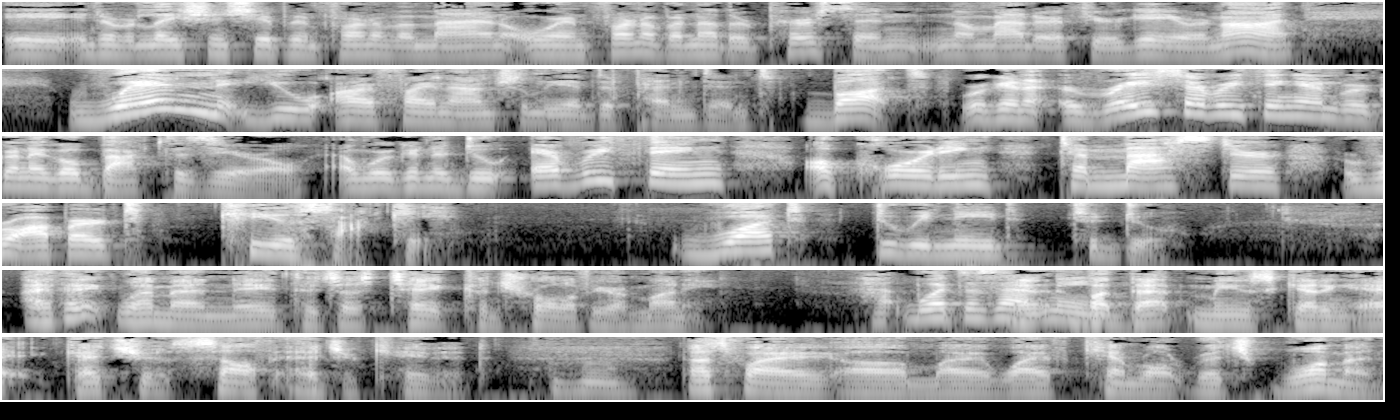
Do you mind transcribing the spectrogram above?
Eh, in a relationship in front of a man or in front of another person, no matter if you're gay or not when you are financially independent. But we're going to erase everything and we're going to go back to zero. And we're going to do everything according to Master Robert Kiyosaki. What do we need to do? I think women need to just take control of your money. What does that And- mean? But that means getting get yourself educated. Mm-hmm. That's why uh, my wife Kim wrote "Rich Woman,"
